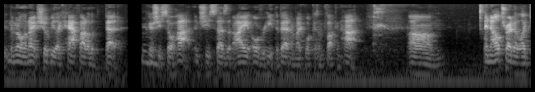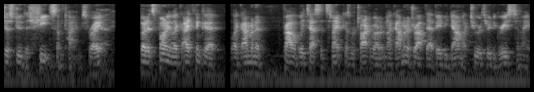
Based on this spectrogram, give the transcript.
in the middle of the night, she'll be like half out of the bed because Mhm. she's so hot, and she says that I overheat the bed. I'm like, well, because I'm fucking hot. Um, and I'll try to like just do the sheet sometimes, right? Yeah. But it's funny, like I think that like I'm gonna probably test it tonight because we're talking about it. And, like I'm gonna drop that baby down like two or three degrees tonight,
